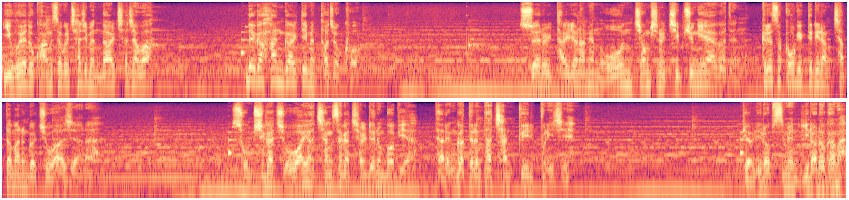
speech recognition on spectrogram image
이후에도 광석을 찾으면 날 찾아와. 내가 한가할 때면 더 좋고. 쇠를 단련하면 온 정신을 집중해야 하거든. 그래서 고객들이랑 잡담하는 걸 좋아하지 않아. 솜씨가 좋아야 장사가 잘 되는 법이야. 다른 것들은 다 잔꾀일 뿐이지. 별일 없으면 일하러 가마.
